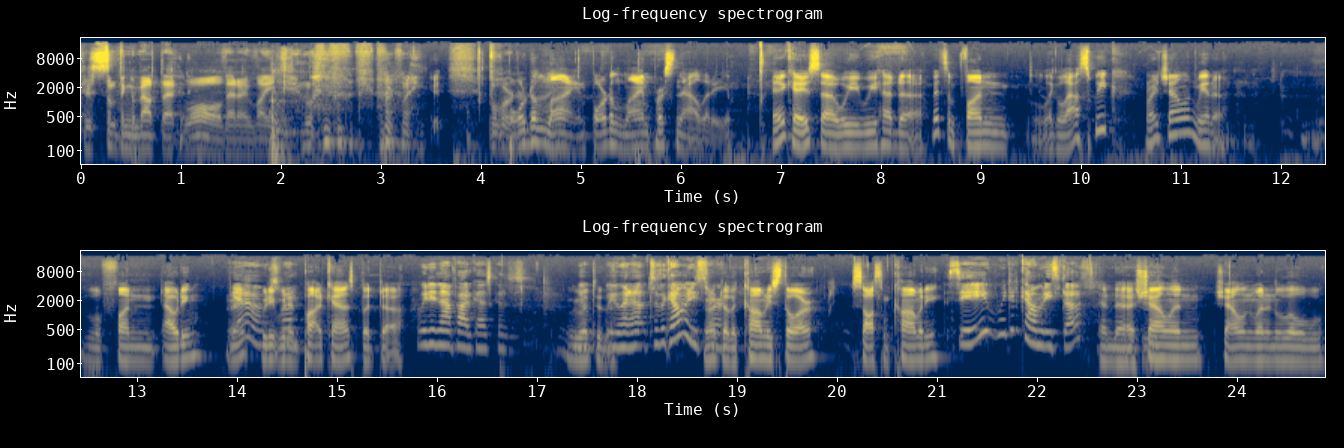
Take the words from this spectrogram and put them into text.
there's something about that wall that I like. like borderline. borderline, borderline personality. In any case, uh, we we had uh, we had some fun like last week, right, Jalen? We had a little fun outing. Right? Yeah, we didn't we didn't podcast, but uh, We did not podcast because we, we, went to the we went out to the comedy we store. went to the comedy store, saw some comedy, See, we did comedy stuff. and uh, Shallon Shallon went in a little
